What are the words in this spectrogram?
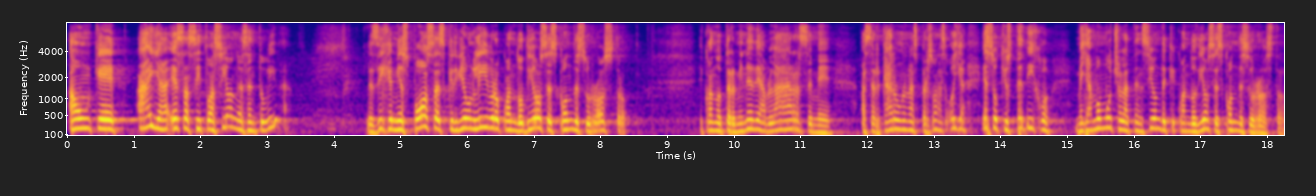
aunque haya esas situaciones en tu vida. Les dije, mi esposa escribió un libro cuando Dios esconde su rostro. Y cuando terminé de hablar, se me acercaron unas personas, oiga, eso que usted dijo me llamó mucho la atención de que cuando Dios esconde su rostro.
